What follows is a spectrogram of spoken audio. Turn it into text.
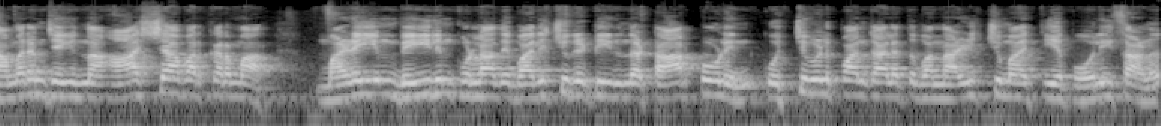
സമരം ചെയ്യുന്ന ആശാ വർക്കർമാർ മഴയും വെയിലും കൊള്ളാതെ വലിച്ചു കെട്ടിയിരുന്ന ടാർപോളിൻ കൊച്ചുവെളുപ്പാൻ കാലത്ത് വന്ന് അഴിച്ചു മാറ്റിയ പോലീസാണ്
